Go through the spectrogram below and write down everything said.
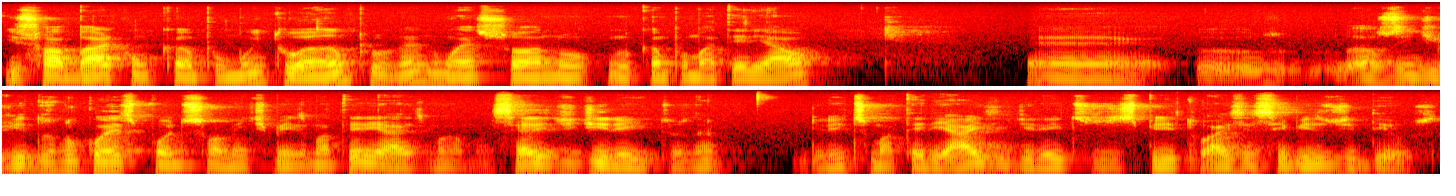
isso abarca um campo muito amplo, né? não é só no, no campo material. É, os, aos indivíduos não corresponde somente bens materiais, uma, uma série de direitos, né? direitos materiais e direitos espirituais recebidos de Deus.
